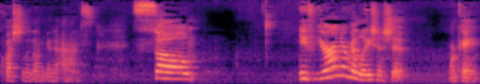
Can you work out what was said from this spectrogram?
question that I'm going to ask. So, if you're in a relationship, okay,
